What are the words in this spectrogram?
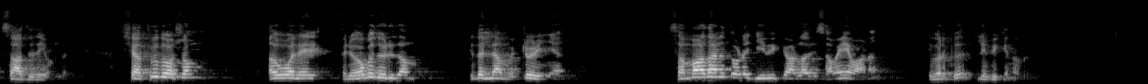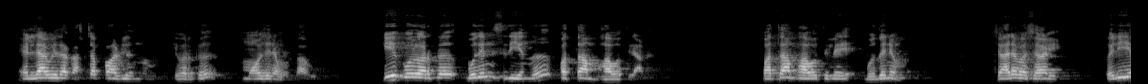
സാധ്യതയുണ്ട്. ശത്രുദോഷം അതുപോലെ രോഗദുരിതം ഇതെല്ലാം വിട്ടൊഴിഞ്ഞ് സമാധാനത്തോടെ ജീവിക്കാനുള്ള ഒരു സമയമാണ് ഇവർക്ക് ലഭിക്കുന്നത്. എല്ലാവിധ കഷ്ടപ്പാടിൽ നിന്നും ഇവർക്ക് മോചനമുണ്ടാകും. ഈ കുറുകർക്ക് ബുധൻ സ്ഥിതി ചെയ്യുന്നത് പത്താം ഭാവത്തിലാണ്. പത്താം ഭാവത്തിലെ ബുധനും ചാരവശാൽ വലിയ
